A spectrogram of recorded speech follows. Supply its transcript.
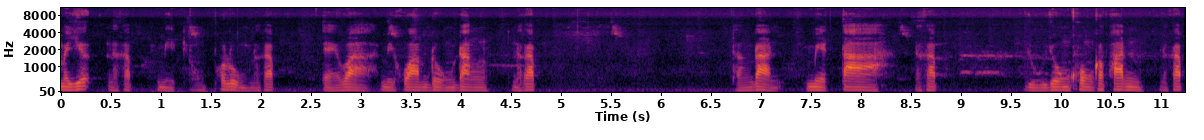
ไม่เยอะนะครับมีดของพ่อลุงนะครับ แต่ว่ามีความโด่งดัง นะครับ ทางด้านเมตตานะครับ อยู่ยงคงกระพันนะครับ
